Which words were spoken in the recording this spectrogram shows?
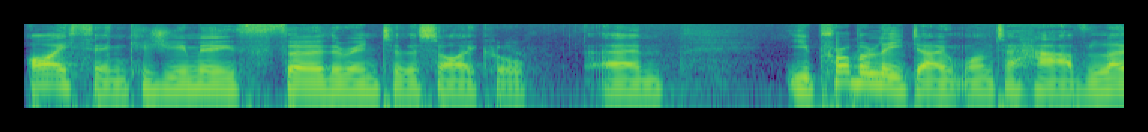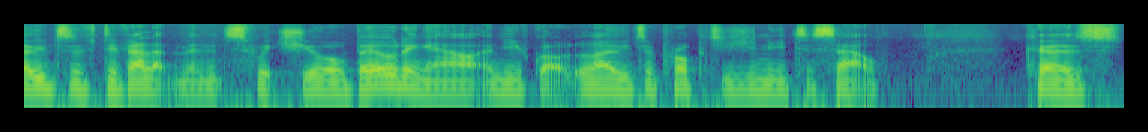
I think, as you move further into the cycle. Um, you probably don't want to have loads of developments which you're building out and you've got loads of properties you need to sell because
